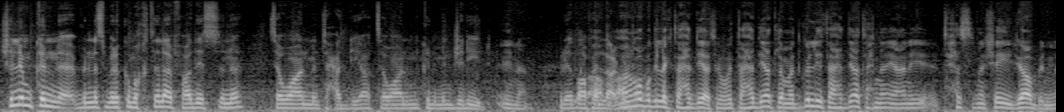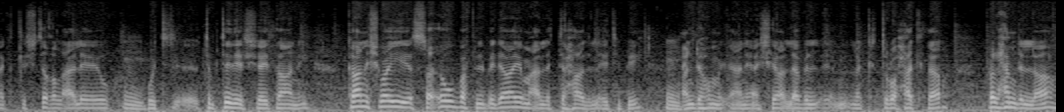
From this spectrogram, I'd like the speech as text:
شو اللي ممكن بالنسبة لكم اختلف هذه السنة سواء من تحديات سواء ممكن من جديد إي نعم بالإضافة للاعبين أنا ما بقول لك تحديات هو تحديات لما تقول لي تحديات إحنا يعني تحس إنه شيء إيجابي إنك تشتغل عليه. وتبتدي شيء ثاني. كان شوي صعوبة في البداية مع الاتحاد ال ATP. عندهم يعني أشياء level إنك تروح أكثر. فالحمد لله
